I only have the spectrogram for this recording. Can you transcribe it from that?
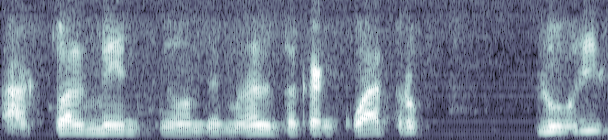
actualmente, donde Morena le tocan cuatro, pluris,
